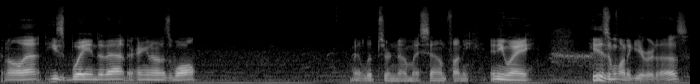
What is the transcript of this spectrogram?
and all that. He's way into that. They're hanging on his wall. My lips are numb. I sound funny. Anyway, he doesn't want to get rid of those.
